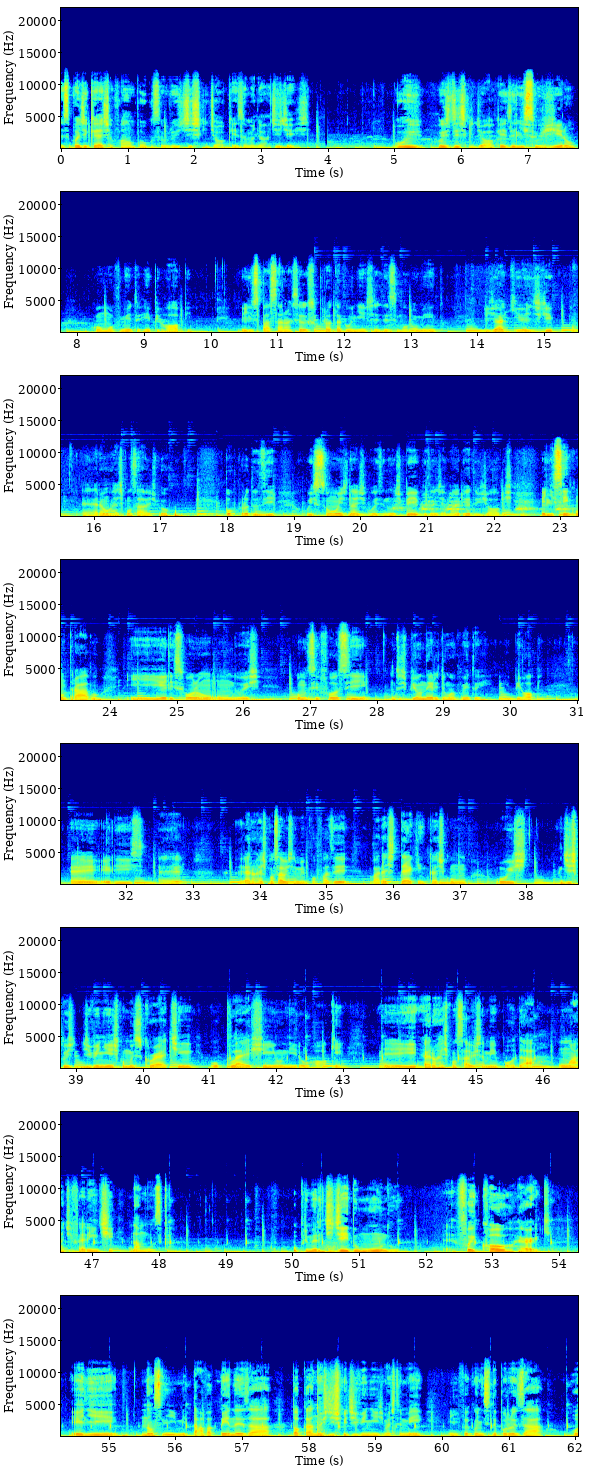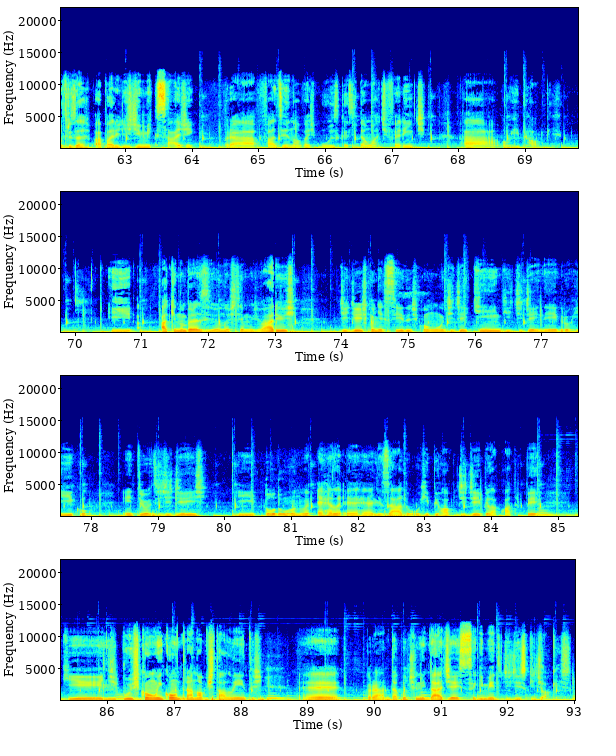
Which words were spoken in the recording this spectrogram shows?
Nesse podcast eu falo um pouco sobre os disc jockeys, ou melhor, DJs. Os, os disc jockeys eles surgiram com o movimento hip hop. Eles passaram a ser os protagonistas desse movimento, já que eles que eram responsáveis por, por produzir os sons nas ruas e nos becos onde a maioria dos jovens eles se encontravam e eles foram um dos como se fosse um dos pioneiros do movimento hip hop. É, eles é, eram responsáveis também por fazer várias técnicas com os discos de vinis como scratching, o clashing, o needle rocking e eram responsáveis também por dar um ar diferente na música. O primeiro DJ do mundo é, foi Cole Herc. Ele não se limitava apenas a tocar nos discos de vinis, mas também ele foi conhecido por usar outros aparelhos de mixagem para fazer novas músicas e dar um ar diferente ao hip hop. E aqui no Brasil nós temos vários DJs conhecidos como DJ King, DJ Negro, Rico, entre outros DJs. E todo ano é, é realizado o Hip Hop DJ pela 4P, que eles buscam encontrar novos talentos é, para dar continuidade a esse segmento de disc jockeys.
